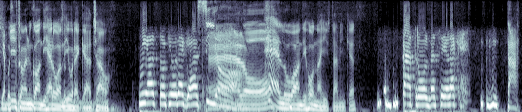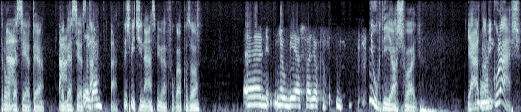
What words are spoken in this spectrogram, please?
Ja, most- Itt van velünk Andi, hello Andi, jó reggel, ciao. Sziasztok, jó reggelt! Szia! Hello! Hello Andi, honnan hívtál minket? Tátról beszélek. Tátról beszéltél. Vagy beszélsz? Tát, Igen. tát. És mit csinálsz, mivel foglalkozol? Nyugdíjas vagyok. Nyugdíjas vagy. Járt a Mikulás?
